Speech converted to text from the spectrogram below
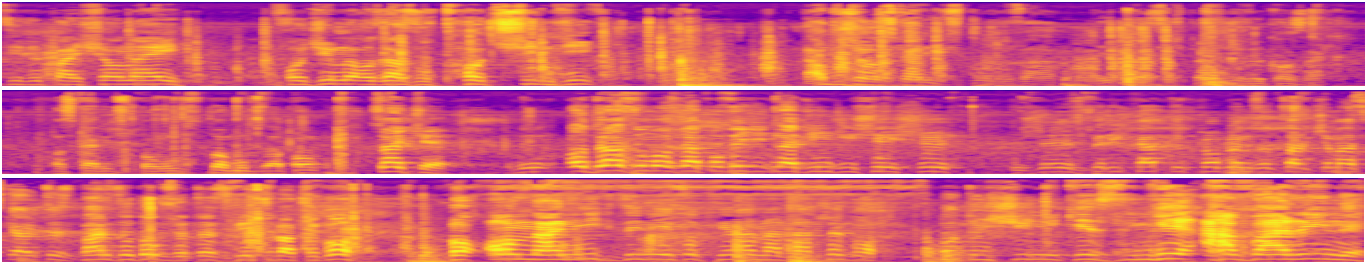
Po prezentacji wypasionej wchodzimy od razu pod silnik. Dobrze, Oskarix, kurwa. To jesteś prawdziwy kozak. Oskarix pomógł, pomógł zapomóc. Słuchajcie, od razu można powiedzieć na dzień dzisiejszy, że jest delikatny problem z otwarciem maski, ale to jest bardzo dobrze. To jest, wiecie dlaczego? Bo ona nigdy nie jest otwierana. Dlaczego? Bo ten silnik jest nieawaryjny.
